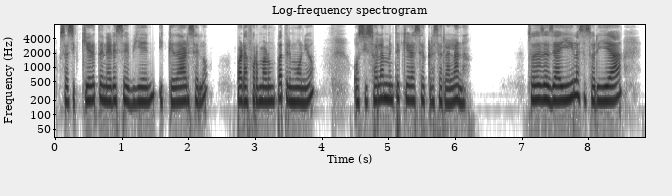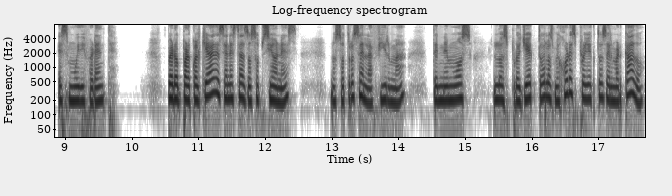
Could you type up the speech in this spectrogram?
o sea, si quiere tener ese bien y quedárselo para formar un patrimonio, o si solamente quiere hacer crecer la lana. Entonces, desde ahí la asesoría es muy diferente. Pero para cualquiera que sean estas dos opciones, nosotros en la firma tenemos los proyectos, los mejores proyectos del mercado,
